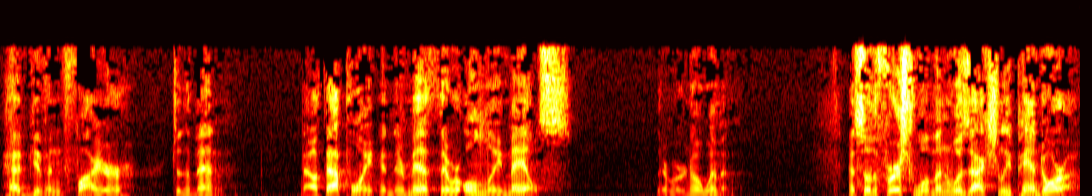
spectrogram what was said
had given fire to the men. Now at that point in their myth, there were only males. There were no women. And so the first woman was actually Pandora,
